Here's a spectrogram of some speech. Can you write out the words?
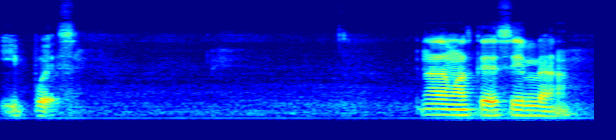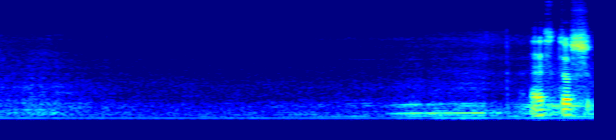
Y pues... Nada más que decirle a estos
